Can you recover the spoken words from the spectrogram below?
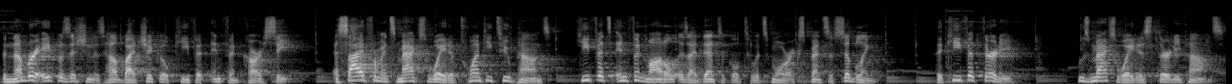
The number 8 position is held by Chicco KeyFit Infant Car Seat. Aside from its max weight of 22 pounds, KeyFit's infant model is identical to its more expensive sibling, the KeyFit 30, whose max weight is 30 pounds.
